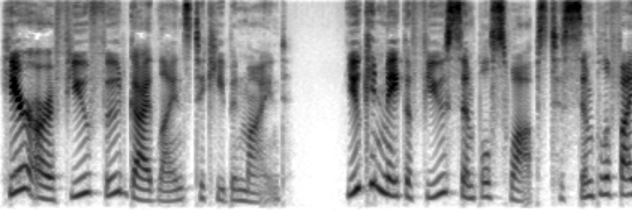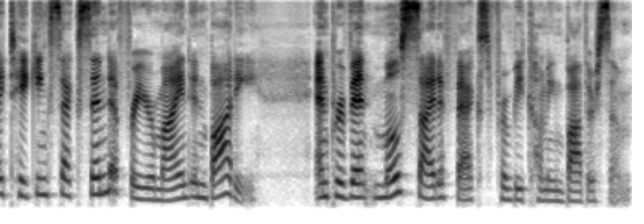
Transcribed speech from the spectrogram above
Here are a few food guidelines to keep in mind. You can make a few simple swaps to simplify taking Saxenda for your mind and body and prevent most side effects from becoming bothersome.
